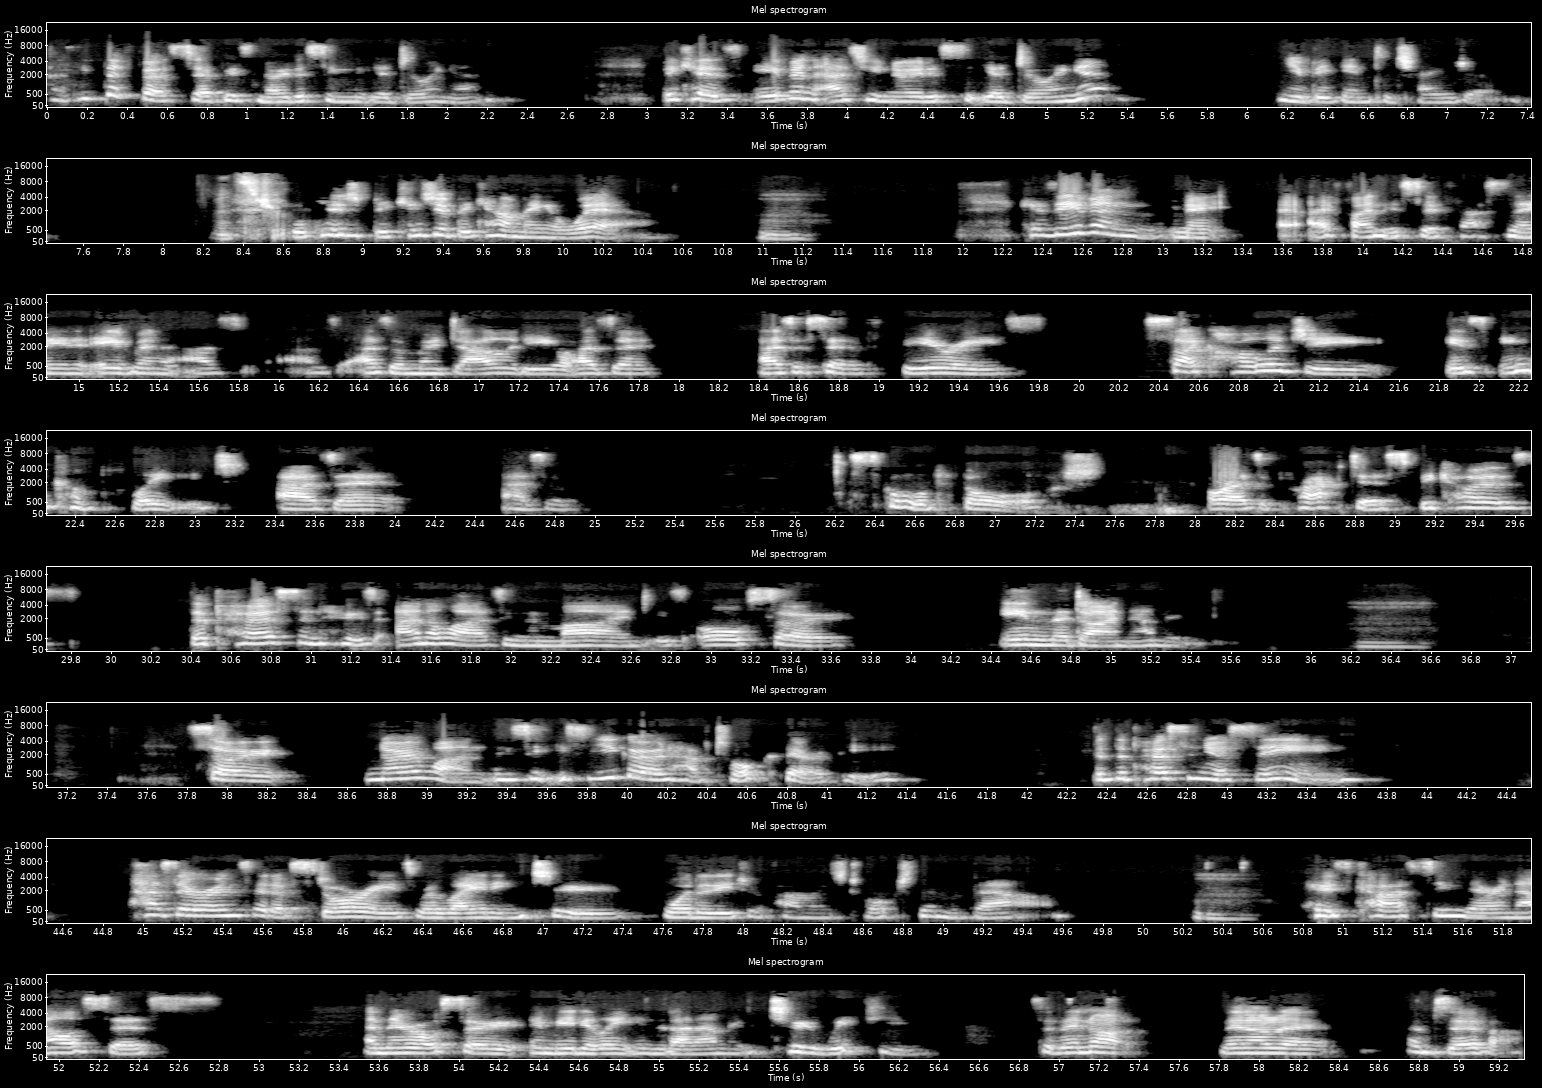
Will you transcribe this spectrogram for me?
I think the first step is noticing that you're doing it. Because even as you notice that you're doing it, you begin to change it. That's true. Because, because you're becoming aware. Because mm. even, you know, I find this so fascinating, even as, as, as a modality or as a, as a set of theories, psychology is incomplete as a, as a school of thought or as a practice because the person who's analyzing the mind is also in the dynamic. Mm. So no one, so you go and have talk therapy, but the person you're seeing has their own set of stories relating to what did each of to talk to them about. Mm. Who's casting their analysis, and they're also immediately in the dynamic too with you. So they're not they're not a observer.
